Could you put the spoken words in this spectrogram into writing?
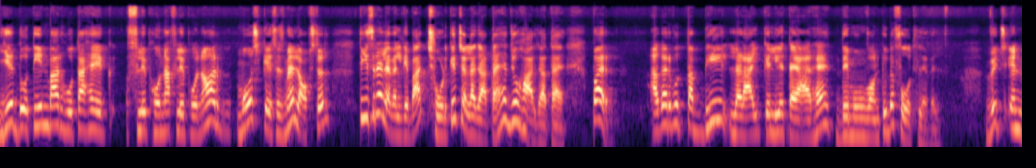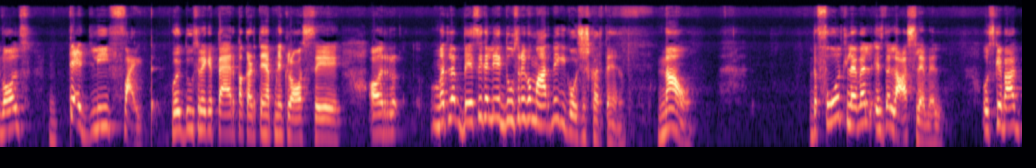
ये दो तीन बार होता है, एक फ्लिप होना फ्लिप होना, और मोस्ट केसेस में लॉबस्टर तीसरे लेवल के बाद छोड़ के चला जाता है, जो हार जाता है। पर अगर वो तब भी लड़ाई के लिए तैयार है they move on to the fourth level which involve deadly fight वो एक दूसरे के पैर पकड़ते हैं अपने क्लॉथ से, और मतलब बेसिकली एक दूसरे को मारने की कोशिश करते हैं। Now the fourth level is the last level उसके बाद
